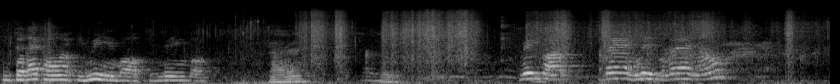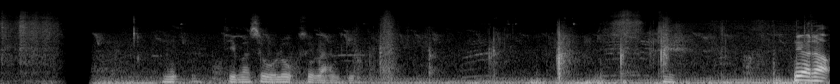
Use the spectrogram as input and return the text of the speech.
กินตัวได้ทองอะกินมีบอกกินเมงบอกใช่เมงก็แดงนี่ก็แดงเนาะนี่ที่มาสู่ลูกสู่หลานกินนี่เอาเถอะ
